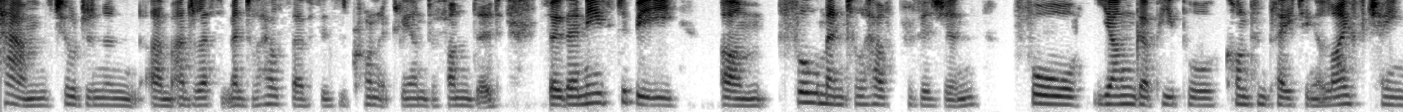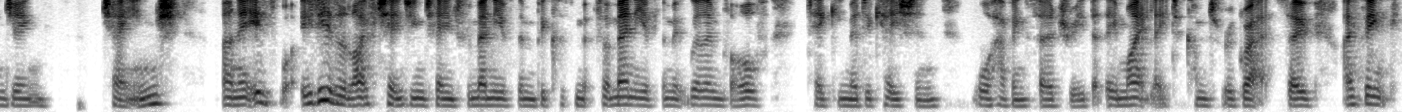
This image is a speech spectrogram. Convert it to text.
CAMHS, Children and um, Adolescent Mental Health Services, is chronically underfunded. So there needs to be um, full mental health provision for younger people contemplating a life-changing change. And it is it is a life-changing change for many of them because for many of them it will involve taking medication or having surgery that they might later come to regret. So I think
